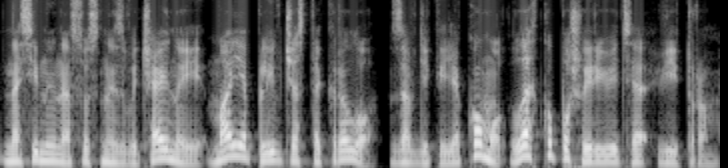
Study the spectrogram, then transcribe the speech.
Насінина сосни звичайної має плівчасте крило, завдяки якому легко поширюється вітром.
